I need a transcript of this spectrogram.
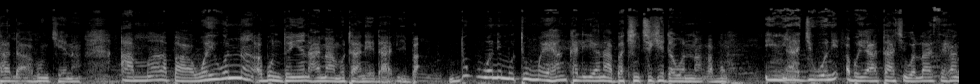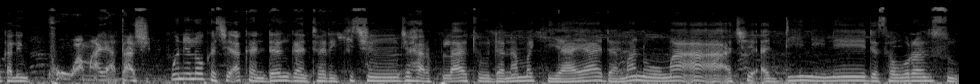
ta da abun kenan. Amma ba wai wannan abun don yana ma mutane daɗi ba. Duk wani mutum mai hankali yana bakin ciki da wannan abun. In ya ji wani abu ya tashi wallahi sai hankalin kowa ma ya tashi. Wani lokaci akan danganta rikicin jihar plateau da na makiyaya da manoma a a ce addini ne da sauransu.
